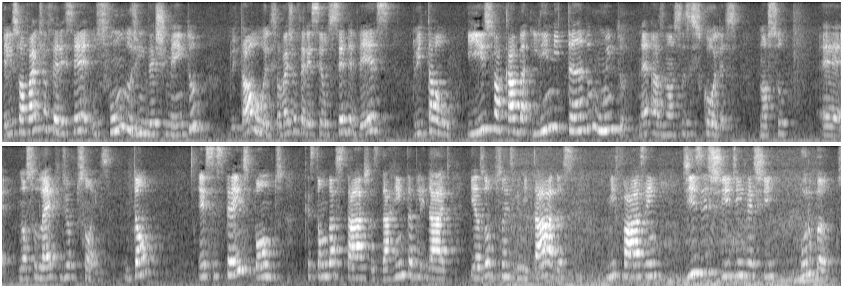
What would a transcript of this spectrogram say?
ele só vai te oferecer os fundos de investimento do Itaú, ele só vai te oferecer os CDBs do Itaú. E isso acaba limitando muito né, as nossas escolhas, nosso, é, nosso leque de opções. Então, esses três pontos, questão das taxas, da rentabilidade e as opções limitadas, me fazem desistir de investir por bancos.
